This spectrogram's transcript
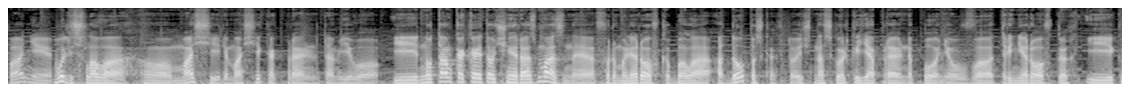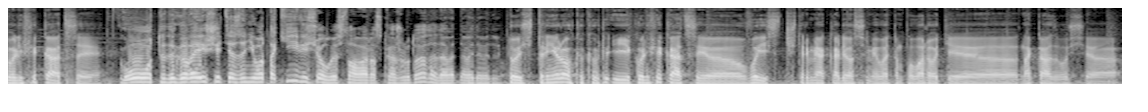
Фани. Были слова э, Масси или Масси, как правильно там его. И, ну, там какая-то очень размазанная формулировка была о допусках, то есть, насколько я правильно понял, в тренировках и квалификации. О, ты договоришь, я тебе за него такие веселые слова расскажу, да? Да, давай, давай, давай. То есть, тренировка и квалификации э, выезд с четырьмя колесами в этом повороте э, наказывался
